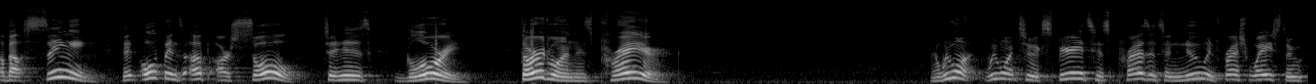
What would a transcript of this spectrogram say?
about singing that opens up our soul to his glory. Third one is prayer. And we want, we want to experience his presence in new and fresh ways through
